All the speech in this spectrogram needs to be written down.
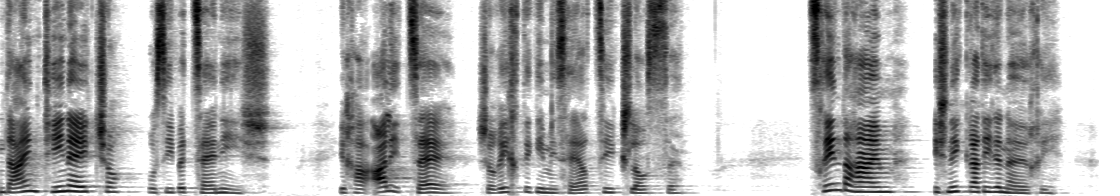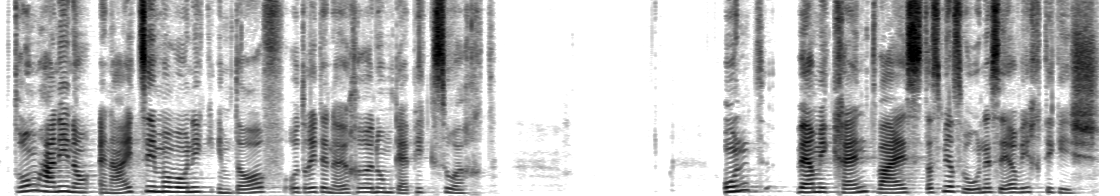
und ein Teenager, der 17 ist. Ich habe alle zehn schon richtig in mein Herz eingeschlossen. Das Kinderheim ist nicht gerade in der Nähe. Darum habe ich noch eine Einzimmerwohnung im Dorf oder in der näheren Umgebung gesucht. Und Wer mich kennt, weiß, dass mir das Wohnen sehr wichtig ist.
